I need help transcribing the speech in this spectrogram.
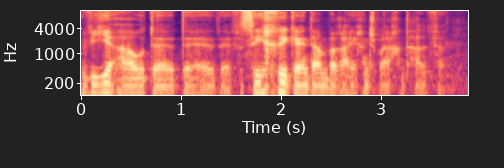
wie auch den, den, den Versicherungen in diesem Bereich entsprechend helfen.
